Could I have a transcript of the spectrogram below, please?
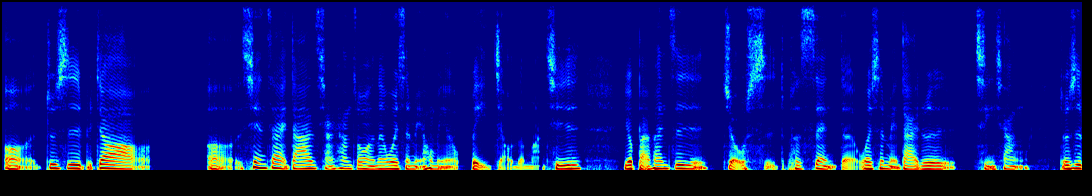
呃，就是比较呃，现在大家想象中的那个卫生棉后面有背胶的嘛，其实有百分之九十 percent 的卫生棉大概就是倾向，都是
